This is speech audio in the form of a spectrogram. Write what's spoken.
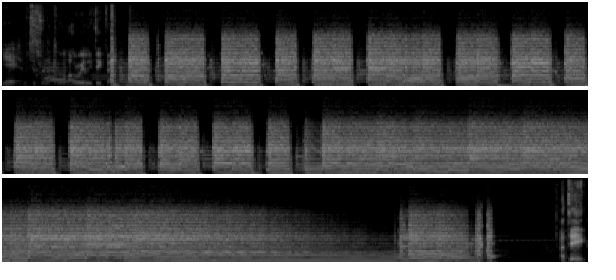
Yeah. Which is really cool. I really dig that. I dig.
